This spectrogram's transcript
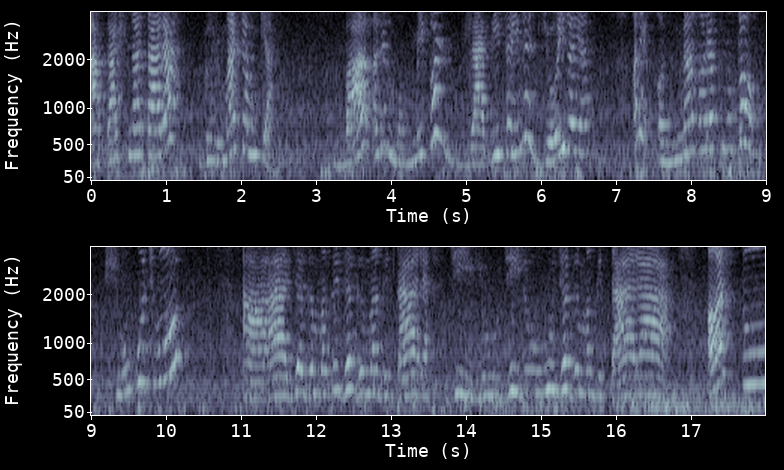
આકાશના તારા ઘરમાં ચમક્યા. બા અને મમ્મી પણ રાજી થઈને જોઈ રહ્યા. અને અન્ના હરખનું તો શું પૂછવું? આ જગમગ જગમગ તારા જીલું જીલું ઝગમગ તારા. અસ્તુ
